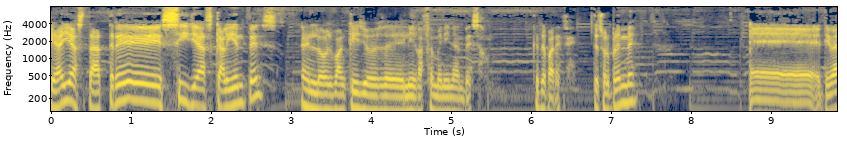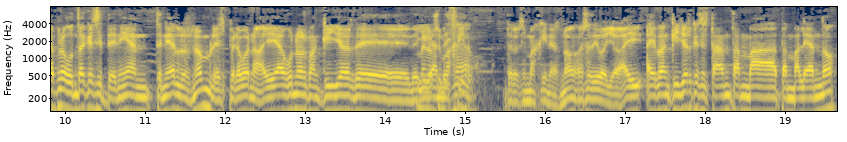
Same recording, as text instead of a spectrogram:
que hay hasta tres sillas calientes en los banquillos de Liga Femenina Endesa. ¿Qué te parece? ¿Te sorprende? Eh, te iba a preguntar que si tenían, tenían los nombres, pero bueno, hay algunos banquillos de, de Me los imagino. Te los imaginas, ¿no? Eso digo yo. Hay, hay banquillos que se están tambaleando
